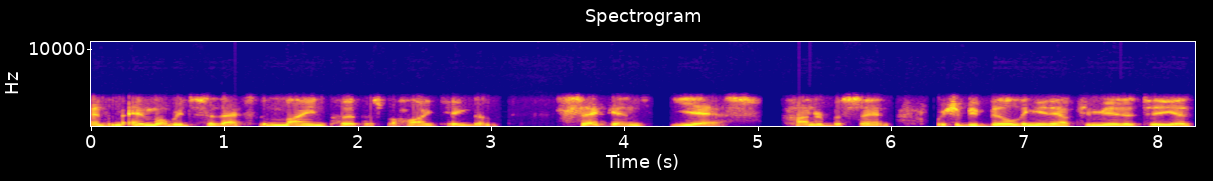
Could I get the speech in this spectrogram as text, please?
And, and what we so that's the main purpose behind Kingdom. Second, yes, 100%. We should be building in our community. And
